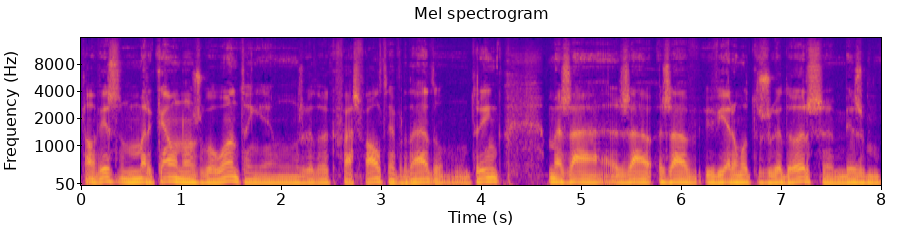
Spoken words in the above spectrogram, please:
Talvez Marcão não jogou ontem, é um jogador que faz falta, é verdade, um trinco, mas já, já, já vieram outros jogadores, mesmo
